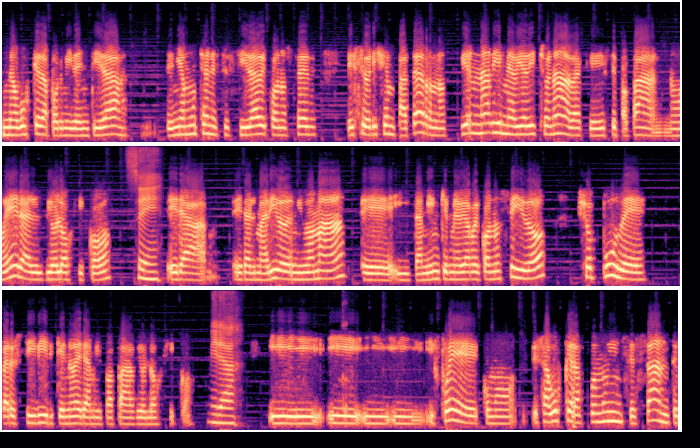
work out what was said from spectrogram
una búsqueda por mi identidad, tenía mucha necesidad de conocer ese origen paterno. Bien, nadie me había dicho nada, que ese papá no era el biológico, sí. era, era el marido de mi mamá eh, y también quien me había reconocido, yo pude percibir que no era mi papá biológico. Mira. Y, y, y, fue como, esa búsqueda fue muy incesante,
